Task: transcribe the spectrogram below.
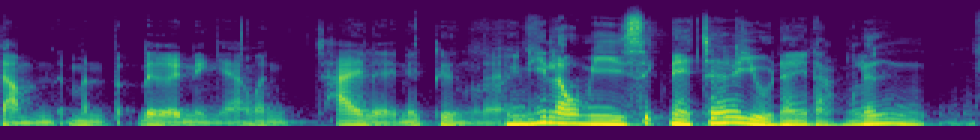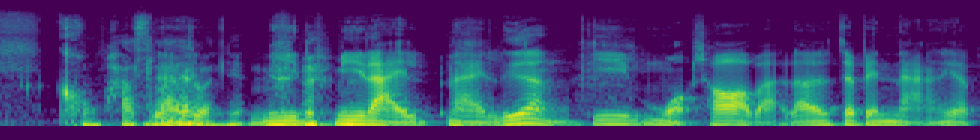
จำมันเดินอย่างเงี้ยมันใช่เลยนึกถึงเลยเฮ้ยนี่เรามีซิกเนเจอร์อยู่ในหนังเรื่องของ past life เหรอเนี่ยมีมีหลายหลายเรื่องที่หมวกชอบอะแล้วจะเป็นหนังที่แบบ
